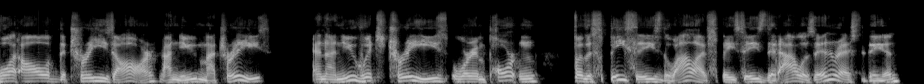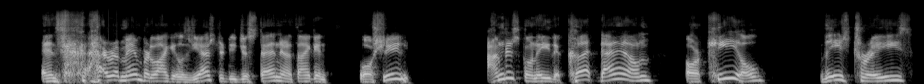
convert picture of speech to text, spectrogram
what all of the trees are. I knew my trees, and I knew which trees were important for the species, the wildlife species that I was interested in. And so I remember like it was yesterday, just standing there thinking, well, shoot, I'm just going to either cut down or kill these trees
